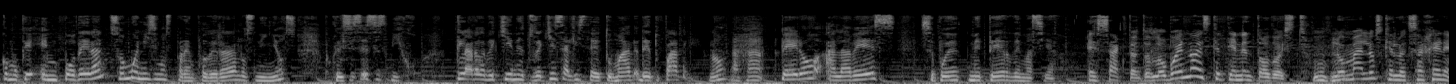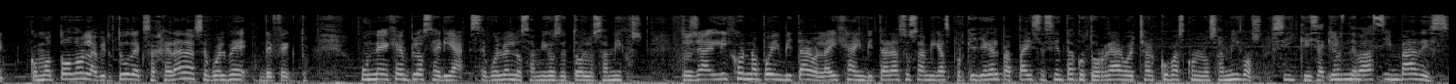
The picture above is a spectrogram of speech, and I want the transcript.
como que empoderan, son buenísimos para empoderar a los niños, porque dices, ese es mi hijo. Claro, ¿de quién es? Pues, ¿de quién saliste? De tu madre, de tu padre, ¿no? Ajá. Pero a la vez se pueden meter demasiado. Exacto, entonces lo bueno es que tienen todo esto. Lo malo es que lo exageren. Como todo, la virtud exagerada se vuelve defecto. Un ejemplo sería, se vuelven los amigos de todos los amigos. Entonces ya el hijo no puede invitar o la hija a invitar a sus amigas porque llega el papá y se sienta a cotorrear o echar cubas con los amigos. Sí, que dice, ¿a quién te vas? Invades.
